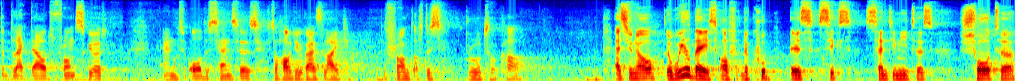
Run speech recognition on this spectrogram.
the blacked out front skirt and all the sensors. So how do you guys like the front of this brutal car as you know, the wheelbase of the coupe is six centimeters shorter,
